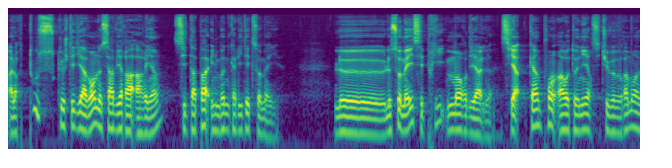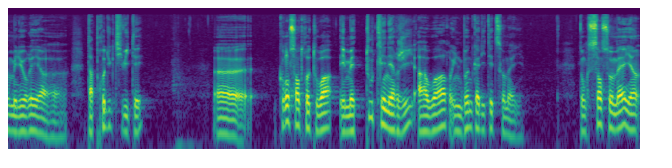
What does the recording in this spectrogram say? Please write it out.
Alors tout ce que je t'ai dit avant ne servira à rien si tu n'as pas une bonne qualité de sommeil. Le, sommeil, c'est primordial. S'il n'y a qu'un point à retenir, si tu veux vraiment améliorer euh, ta productivité, euh, concentre-toi et mets toute l'énergie à avoir une bonne qualité de sommeil. Donc sans sommeil, hein,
